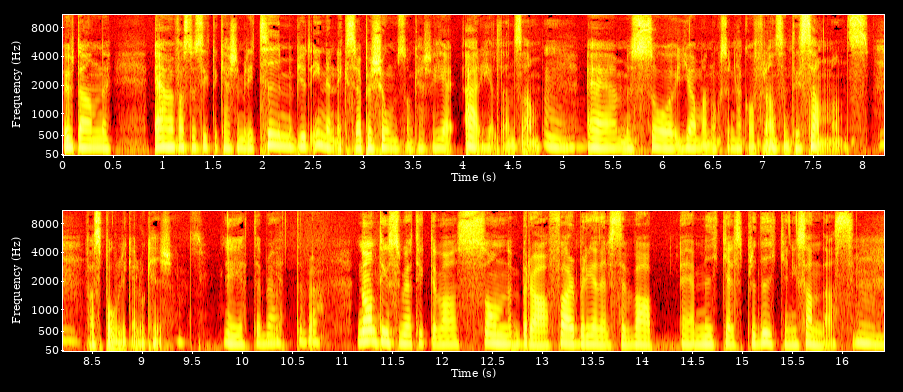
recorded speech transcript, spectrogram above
Utan även fast du sitter kanske med ditt team, bjud in en extra person som kanske är helt ensam. Mm. Eh, så gör man också den här konferensen tillsammans. Fast på olika locations. Ja, jättebra. jättebra. Någonting som jag tyckte var en sån bra förberedelse var eh, Mikaels predikan i söndags. Mm.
